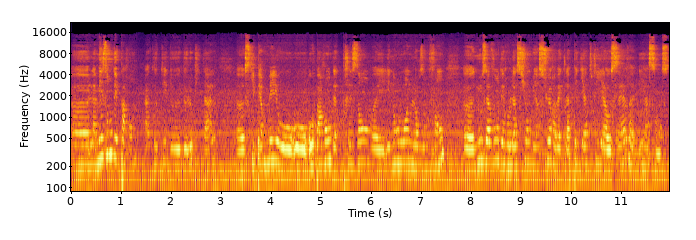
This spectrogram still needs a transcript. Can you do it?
euh, la maison des parents à côté de, l'hôpital, euh, ce qui permet aux, parents d'être présents euh, et, non loin de leurs enfants. Euh, nous avons des relations bien sûr avec la pédiatrie à Auxerre et à Sens.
